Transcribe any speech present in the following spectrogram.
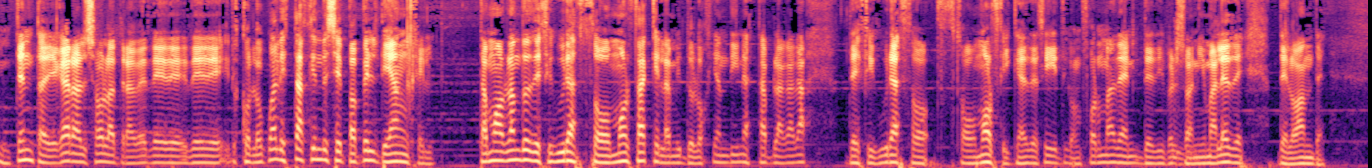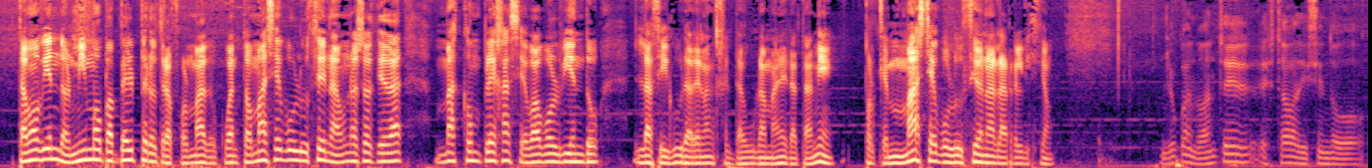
intenta llegar al sol a través de, de- de- de- con lo cual está haciendo ese papel de ángel. Estamos hablando de figuras zoomorfas que en la mitología andina está plagada de figuras zo- zoomórficas, es decir, con forma de, de diversos animales de, de los Andes. Estamos viendo el mismo papel pero transformado. Cuanto más evoluciona una sociedad, más compleja se va volviendo la figura del ángel de alguna manera también, porque más evoluciona la religión. Yo cuando antes estaba diciendo,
